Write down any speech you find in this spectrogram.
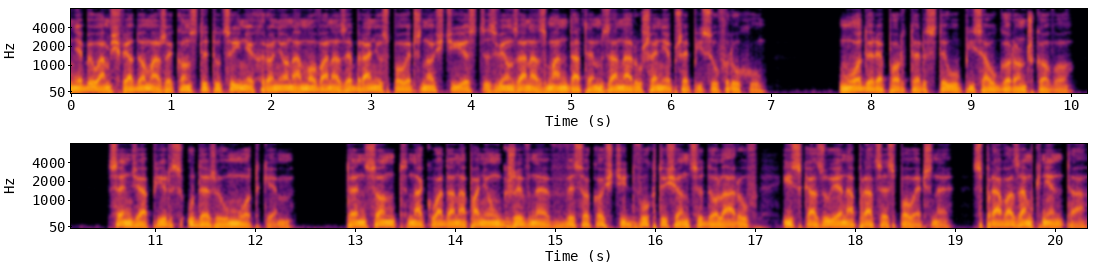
Nie byłam świadoma, że konstytucyjnie chroniona mowa na zebraniu społeczności jest związana z mandatem za naruszenie przepisów ruchu. Młody reporter z tyłu pisał gorączkowo. Sędzia Pierce uderzył młotkiem. Ten sąd nakłada na panią grzywnę w wysokości dwóch tysięcy dolarów i skazuje na prace społeczne. Sprawa zamknięta.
